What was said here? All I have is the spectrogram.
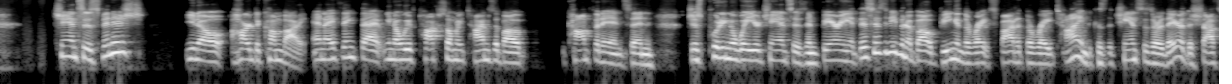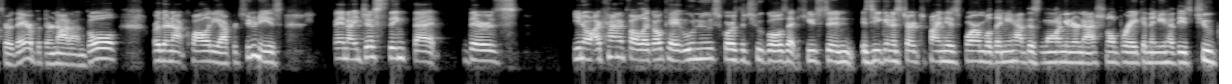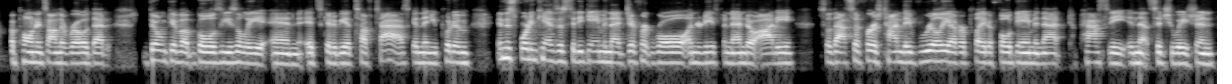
Chances finished, you know, hard to come by. And I think that, you know, we've talked so many times about confidence and just putting away your chances and bearing it. This isn't even about being in the right spot at the right time because the chances are there, the shots are there, but they're not on goal or they're not quality opportunities. And I just think that there's you know, I kind of felt like, okay, Hunou scores the two goals at Houston. Is he going to start to find his form? Well, then you have this long international break, and then you have these two opponents on the road that don't give up goals easily, and it's going to be a tough task. And then you put him in the Sporting Kansas City game in that different role underneath Fanendo Adi. So that's the first time they've really ever played a full game in that capacity in that situation,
